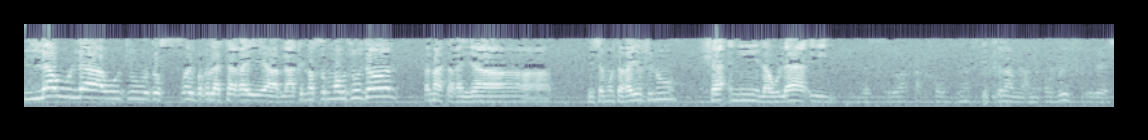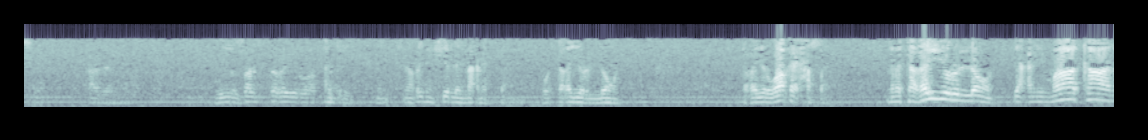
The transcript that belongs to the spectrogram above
لولا وجود الصبغ لتغير لكن الصبغ موجودون فما تغير. يسموه تغير شنو؟ شأني لولائي. بس الواقع نفس الكلام يعني أضيف إليه هذا. صار التغير واقع. أدري. نريد نشير للمعنى. الثاني هو التغير اللون. تغير واقع حصل. إنما تغير اللون يعني ما كان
